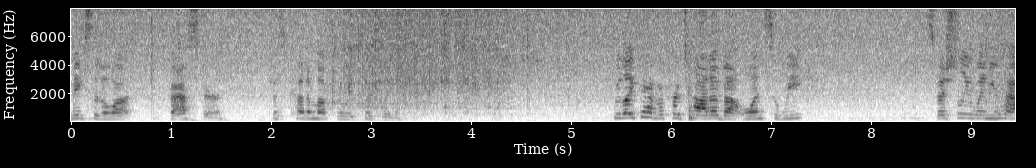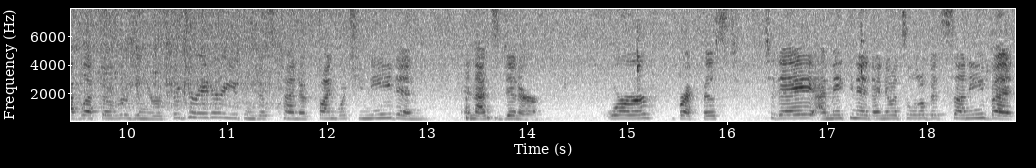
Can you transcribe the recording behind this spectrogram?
makes it a lot faster. Just cut them up really quickly. We like to have a frittata about once a week, especially when you have leftovers in your refrigerator. You can just kind of find what you need and, and that's dinner or breakfast. Today I'm making it, I know it's a little bit sunny, but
